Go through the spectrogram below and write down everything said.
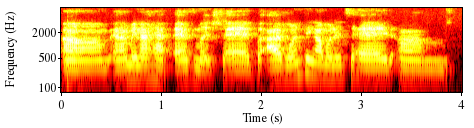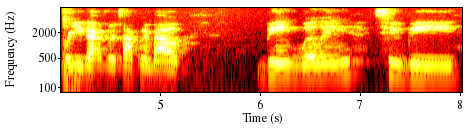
um, and I may not have as much to add, but I one thing I wanted to add, um, where you guys were talking about being willing to be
